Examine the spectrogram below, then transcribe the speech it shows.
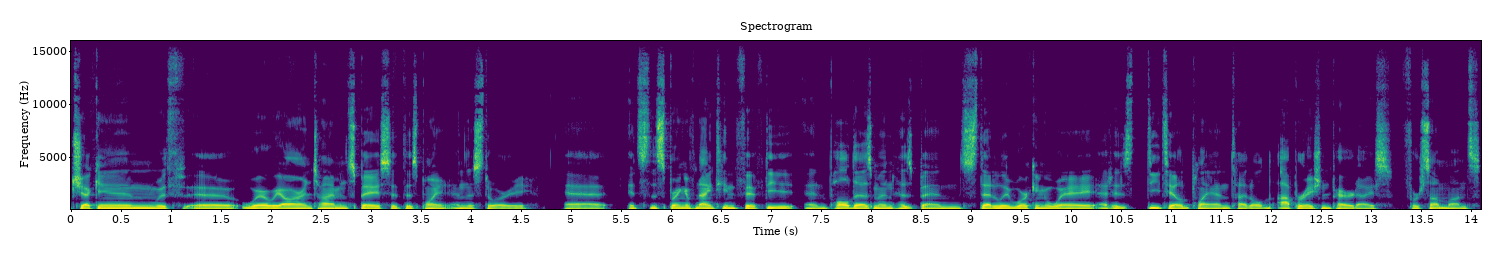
check in with uh, where we are in time and space at this point in the story. Uh, it's the spring of 1950, and Paul Desmond has been steadily working away at his detailed plan titled Operation Paradise for some months,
